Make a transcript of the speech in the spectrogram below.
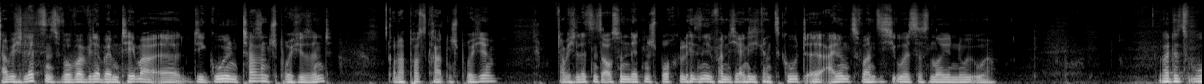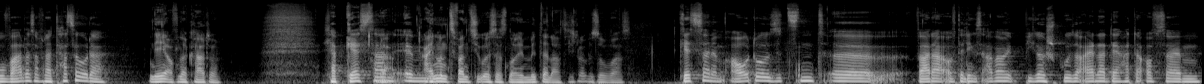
Habe ich letztens, wo wir wieder beim Thema äh, die coolen Tassensprüche sind oder Postkartensprüche, habe ich letztens auch so einen netten Spruch gelesen, den fand ich eigentlich ganz gut. Äh, 21 Uhr ist das neue 0 Uhr. Aber das, wo war das? Auf einer Tasse oder? Nee, auf einer Karte. Ich habe gestern, Oder im, 21 Uhr ist das neue Mitternacht, ich glaube, sowas. gestern im Auto sitzend, äh, war da auf der Linksabbiegerspur so einer, der hatte auf seinem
